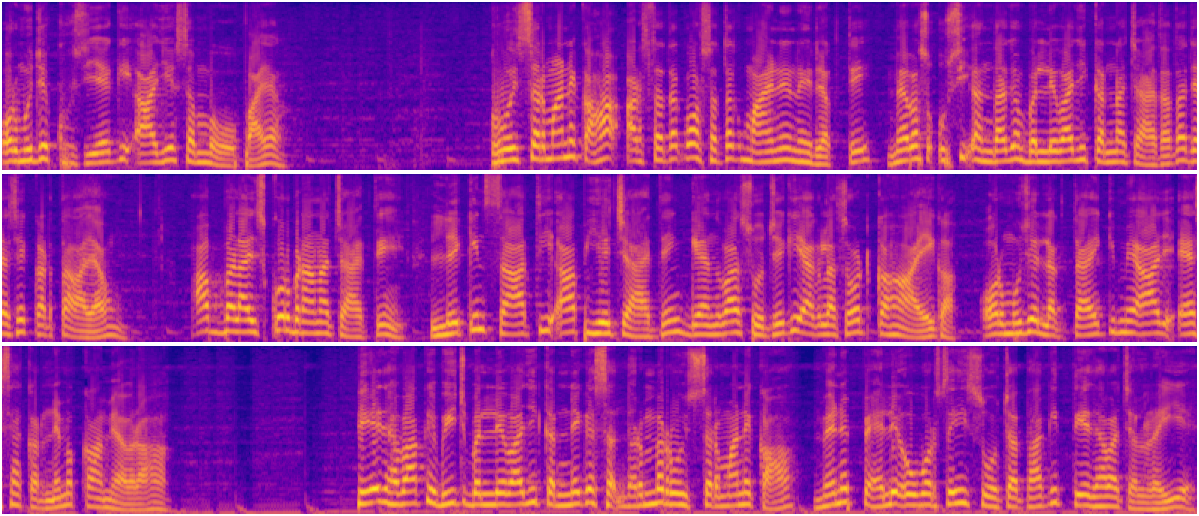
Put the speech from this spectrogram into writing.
और मुझे खुशी है कि आज ये संभव हो पाया। रोहित शर्मा ने कहा अर्धशतक और शतक मायने नहीं रखते। मैं बस उसी अंदाज में बल्लेबाजी करना चाहता था जैसे करता आया हूँ। आप बड़ा स्कोर बनाना चाहते हैं, लेकिन साथ ही आप ये चाहते हैं, गेंदबाज सोचे कि अगला शॉट कहाँ आएगा, और मुझे लगता है कि मैं आज ऐसा करने में कामयाब रहा। तेज हवा के बीच बल्लेबाजी करने के संदर्भ में रोहित शर्मा ने कहा, मैंने पहले ओवर से ही सोचा था कि तेज हवा चल रही है।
